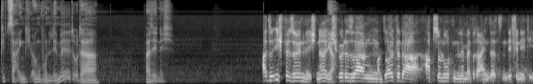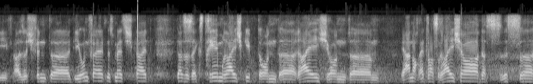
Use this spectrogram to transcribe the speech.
gibt es da eigentlich irgendwo ein Limit oder weiß ich nicht. Also ich persönlich, ne, Ja. ich würde sagen, man sollte da absolut ein Limit reinsetzen, definitiv. Also ich finde äh, die Unverhältnismäßigkeit, dass es extrem reich gibt und äh, reich und ähm, ja noch etwas reicher, das ist, äh,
